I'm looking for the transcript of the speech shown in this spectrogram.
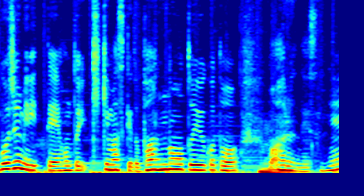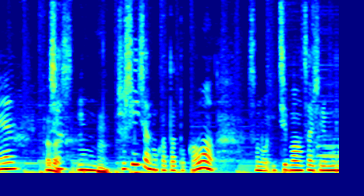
50ミリって本当に聞きますけど万能ということもあるんですね。初うんうん初心者の方とかはその一番最初に持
